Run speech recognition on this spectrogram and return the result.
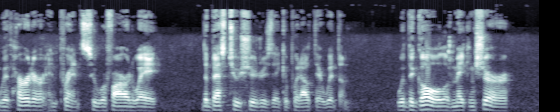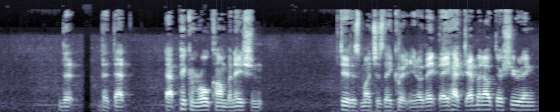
with Huerter and Prince, who were far and away the best two shooters they could put out there with them, with the goal of making sure that that that, that pick and roll combination did as much as they could. You know, they, they had Dedmon out there shooting.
